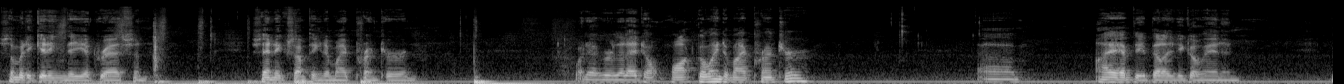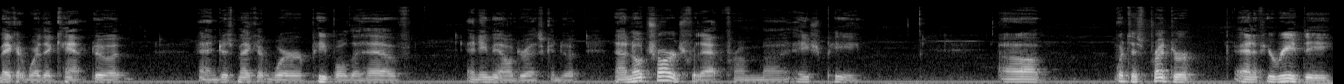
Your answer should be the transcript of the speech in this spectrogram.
somebody getting the address and sending something to my printer and whatever that I don't want going to my printer, um, I have the ability to go in and make it where they can't do it and just make it where people that have an email address can do it. Now, no charge for that from uh, HP. Uh, with this printer, and if you read the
